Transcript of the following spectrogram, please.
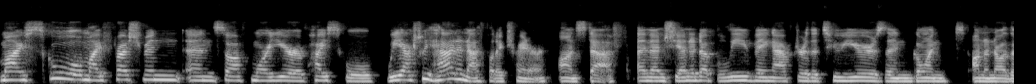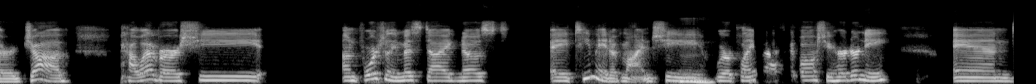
my school, my freshman and sophomore year of high school, we actually had an athletic trainer on staff. And then she ended up leaving after the two years and going on another job. However, she unfortunately misdiagnosed a teammate of mine. She, mm. we were playing basketball, she hurt her knee, and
